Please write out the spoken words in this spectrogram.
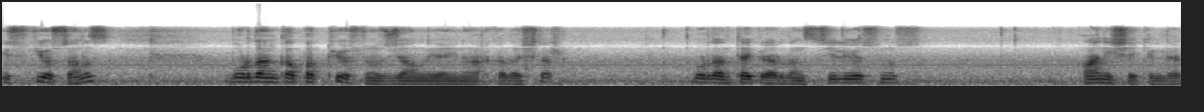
istiyorsanız buradan kapatıyorsunuz canlı yayını arkadaşlar. Buradan tekrardan siliyorsunuz. Aynı şekilde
